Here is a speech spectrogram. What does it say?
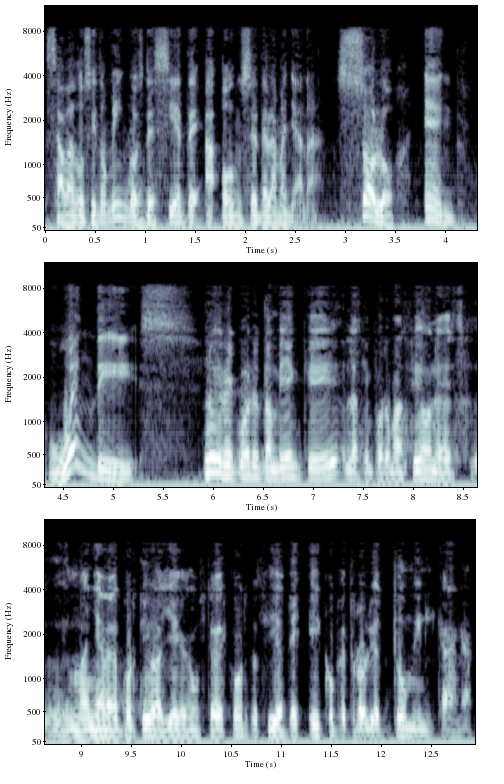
sábados y domingos de 7 a 11 de la mañana. Solo en Wendy's. Y recuerde también que las informaciones en Mañana Deportiva llegan a ustedes cortesía de Ecopetróleo Dominicana,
